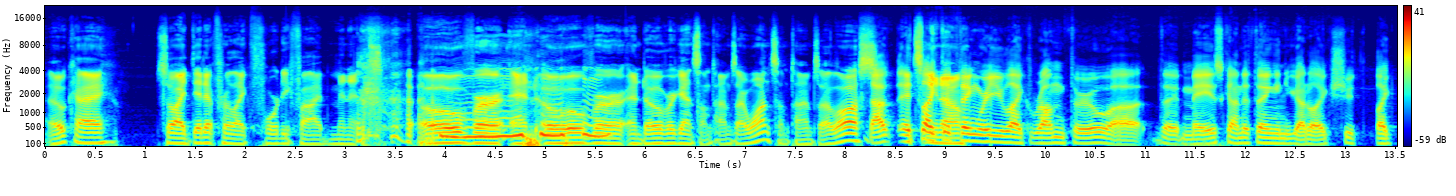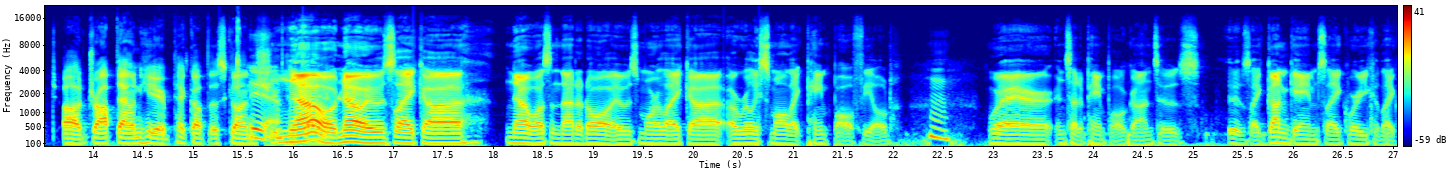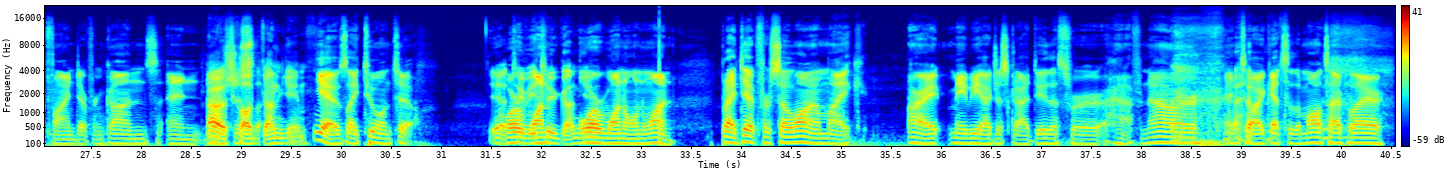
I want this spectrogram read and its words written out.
okay so i did it for like 45 minutes over and over and over again sometimes i won sometimes i lost That it's like You the know. thing where you like run through uh, the maze kind of thing, and you gotta like shoot, like uh, drop down here, pick up this gun, Yeah. shoot. no target. no it was like uh no it wasn't that at all it was more like uh, a really small like paintball field Hmm. where instead of paintball guns it was it was like gun games like where you could like find different guns and there Oh, was it's just, called like- gun game. Yeah, it was like two on two. Yeah, or one, gun game. or one on one. But I did it for so long. I'm like, all right, maybe I just gotta do this for half an hour until I get to the multiplayer.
